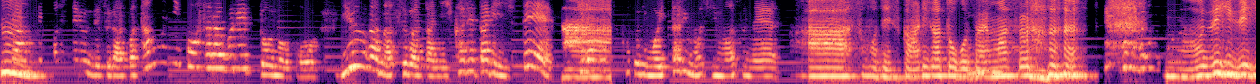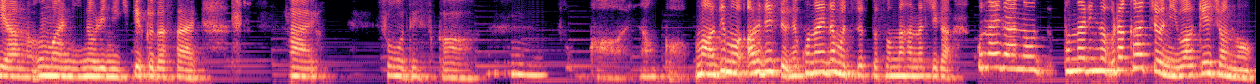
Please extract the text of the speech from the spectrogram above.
うんキャンペ。はしてるんですが、やっぱたまにこうサラブレッドのこう優雅な姿に惹かれたりして、平地国にも行ったりもしますね。ああ、そうですか。ありがとうございます。うんぜひぜひ、あの、馬に乗りに来てください。はい。そうですか。うん、そっか、なんか、まあでもあれですよね、この間もちょっとそんな話が、この間あの、隣の浦河町にワーケーションの、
